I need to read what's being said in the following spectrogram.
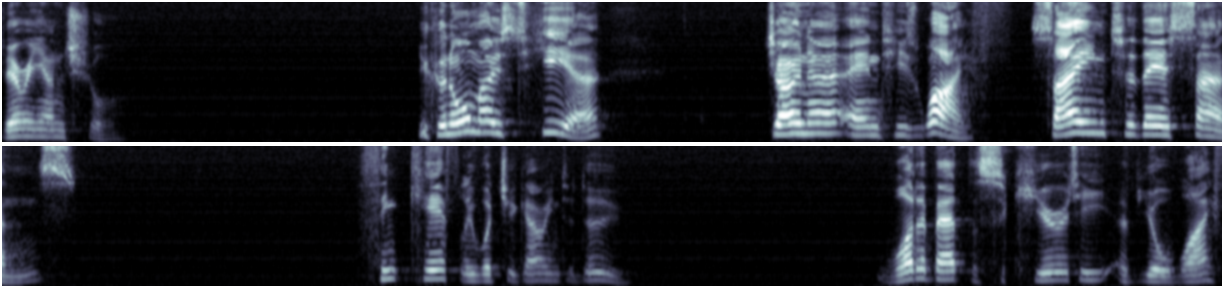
very unsure. You can almost hear Jonah and his wife saying to their sons, Think carefully what you're going to do. What about the security of your wife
